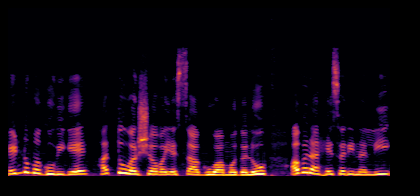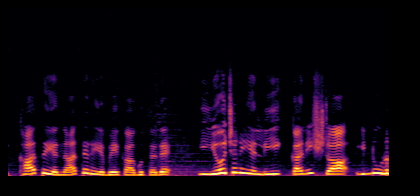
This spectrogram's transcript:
ಹೆಣ್ಣು ಮಗುವಿಗೆ ಹತ್ತು ವರ್ಷ ವಯಸ್ಸಾಗುವ ಮೊದಲು ಅವರ ಹೆಸರಿನಲ್ಲಿ ಖಾತೆಯನ್ನ ತೆರೆಯಬೇಕಾಗುತ್ತದೆ. ಈ ಯೋಜನೆಯಲ್ಲಿ ಕನಿಷ್ಠ ಇನ್ನೂರ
